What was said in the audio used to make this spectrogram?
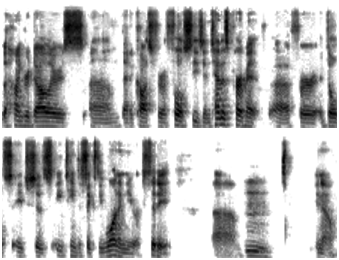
the hundred dollars um, that it costs for a full season tennis permit uh, for adults ages eighteen to sixty-one in New York City, um, Mm. you know,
